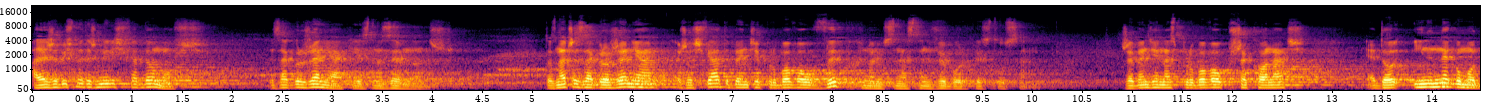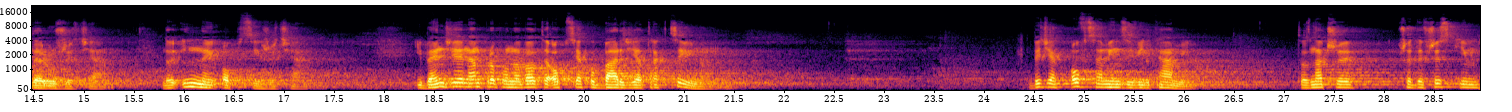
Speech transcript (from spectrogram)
Ale żebyśmy też mieli świadomość zagrożenia, jakie jest na zewnątrz. To znaczy zagrożenia, że świat będzie próbował wypchnąć z nas ten wybór Chrystusa. Że będzie nas próbował przekonać do innego modelu życia, do innej opcji życia. I będzie nam proponował tę opcję jako bardziej atrakcyjną. Być jak owca między wilkami, to znaczy przede wszystkim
